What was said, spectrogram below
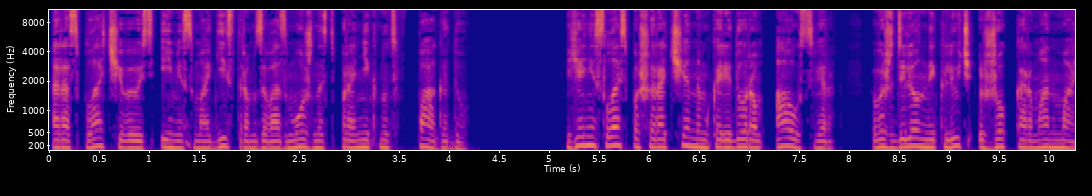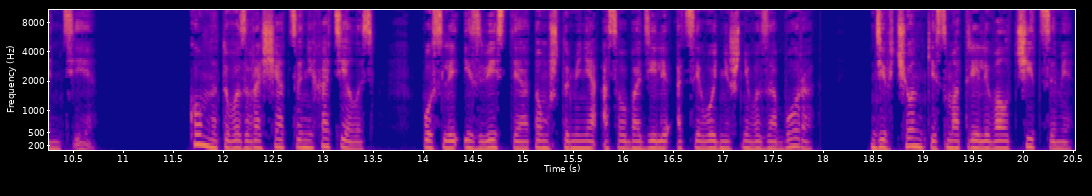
Расплачиваюсь ими с магистром за возможность проникнуть в пагоду. Я неслась по широченным коридорам Аусвер, вожделенный ключ сжег карман мантии. В комнату возвращаться не хотелось, После известия о том, что меня освободили от сегодняшнего забора, девчонки смотрели волчицами,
